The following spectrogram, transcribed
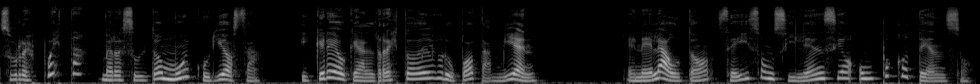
Su respuesta me resultó muy curiosa y creo que al resto del grupo también. En el auto se hizo un silencio un poco tenso.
